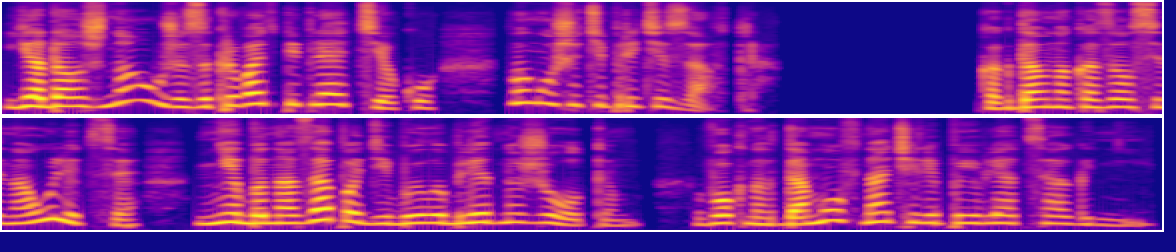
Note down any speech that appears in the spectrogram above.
«Я должна уже закрывать библиотеку. Вы можете прийти завтра». Когда он оказался на улице, небо на западе было бледно-желтым, в окнах домов начали появляться огни.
